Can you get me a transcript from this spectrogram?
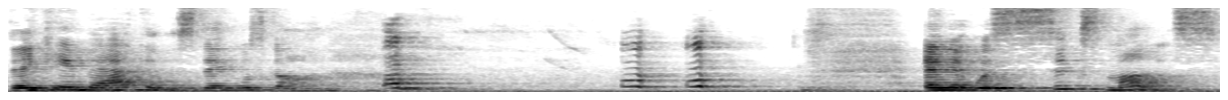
they came back and the snake was gone. And it was six months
